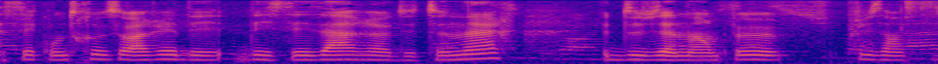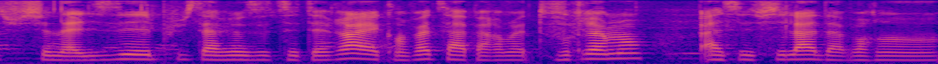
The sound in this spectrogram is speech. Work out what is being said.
ces contre-soirées des, des Césars de tonnerre deviennent un peu plus institutionnalisées, plus sérieuses, etc. Et qu'en fait, ça permette vraiment à ces filles-là d'avoir un,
